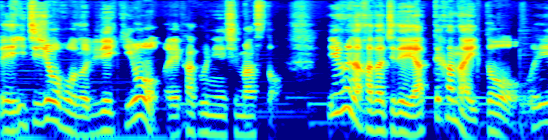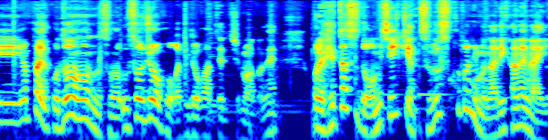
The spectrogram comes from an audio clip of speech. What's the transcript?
え位置情報の履歴を、え確認しますと。いうふうな形でやっていかないと、やっぱりこうどんどんその嘘情報が広がってってしまうとね、これ下手するとお店一軒潰すことにもなりかねない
